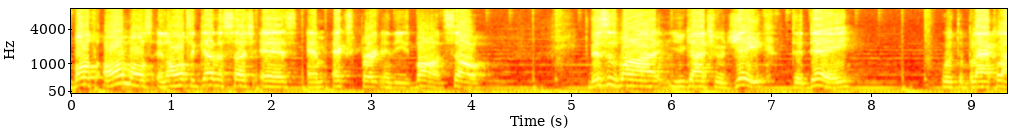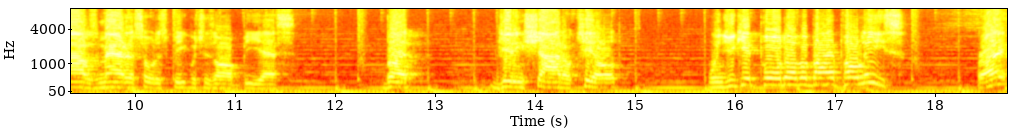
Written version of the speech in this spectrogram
both almost and altogether such as am expert in these bonds. So this is why you got your Jake today with the Black Lives Matter, so to speak, which is all BS, but getting shot or killed. When you get pulled over by a police, right?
